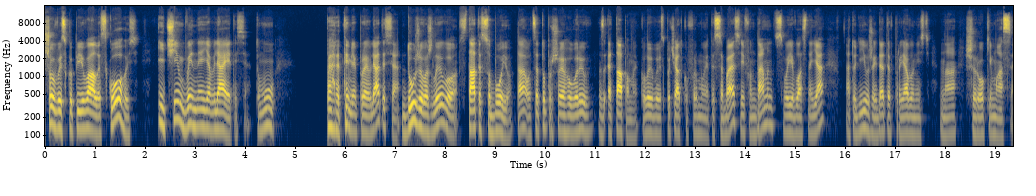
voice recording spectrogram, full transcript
що ви скопіювали з когось і чим ви не являєтеся. Тому перед тим, як проявлятися, дуже важливо стати собою. Та? Оце то, про що я говорив з етапами, коли ви спочатку формуєте себе, свій фундамент, своє власне я, а тоді вже йдете в проявленість на широкі маси.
